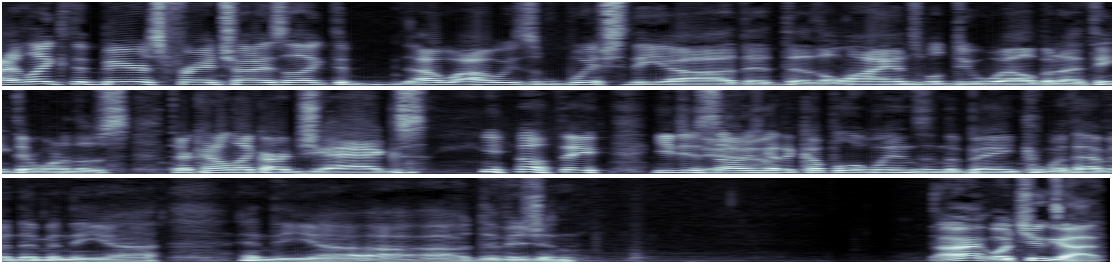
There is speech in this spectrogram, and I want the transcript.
I like the Bears franchise. I like the. I I always wish the uh, the, the the Lions will do well, but I think they're one of those. They're kind of like our Jags. You know, they you just Yeah. always got a couple of wins in the bank with having them in the uh, in the uh, uh, uh, division. All right, what you got?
